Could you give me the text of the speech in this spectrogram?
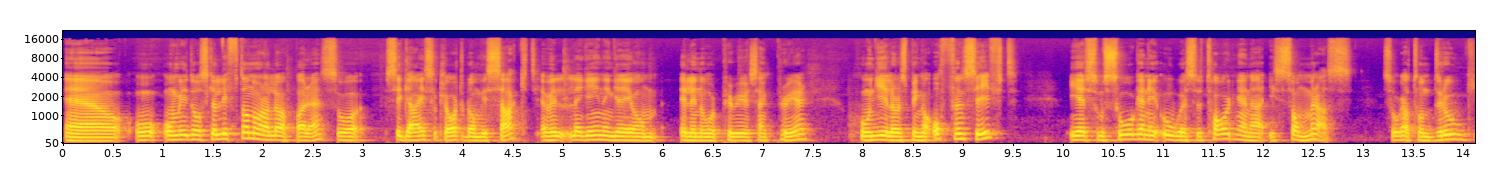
Eh, och om vi då ska lyfta några löpare så Segai såklart, och de vi sagt. Jag vill lägga in en grej om Eleanor Perrier St. Perrier. Hon gillar att springa offensivt. Er som såg henne i OS-uttagningarna i somras såg att hon drog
